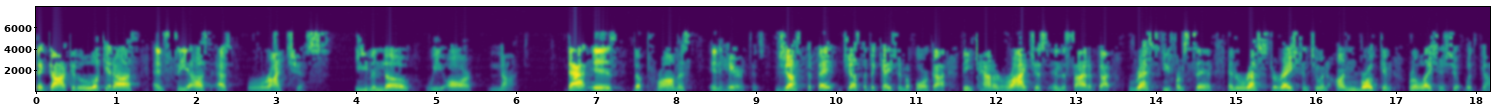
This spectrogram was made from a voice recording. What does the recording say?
that God could look at us and see us as righteous, even though we are not. That is the promised inheritance. Justifi- justification before God, being counted righteous in the sight of God, rescue from sin, and restoration to an unbroken relationship with God.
